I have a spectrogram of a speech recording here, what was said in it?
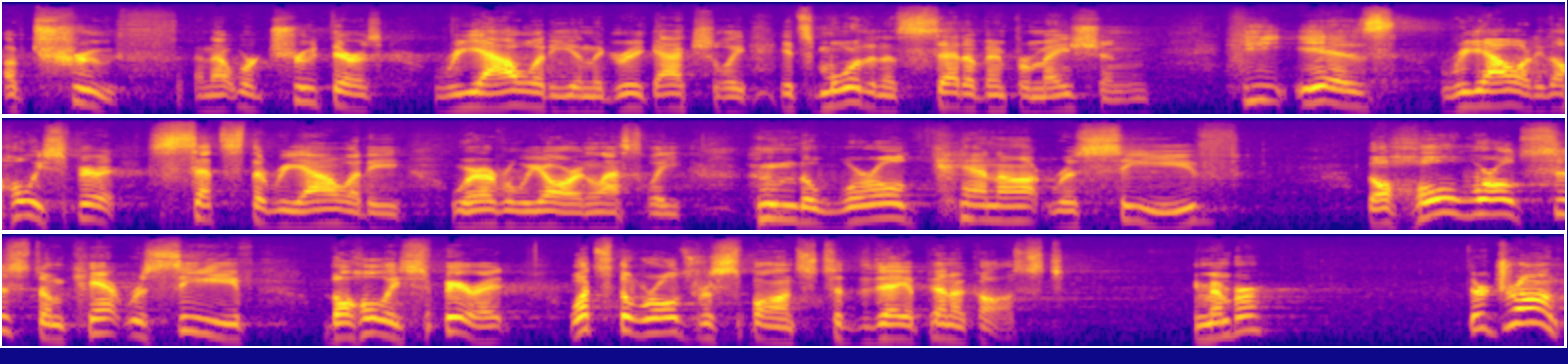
of truth, and that word truth there is reality in the Greek, actually. It's more than a set of information. He is reality. The Holy Spirit sets the reality wherever we are. And lastly, whom the world cannot receive, the whole world system can't receive the Holy Spirit. What's the world's response to the day of Pentecost? Remember? They're drunk.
